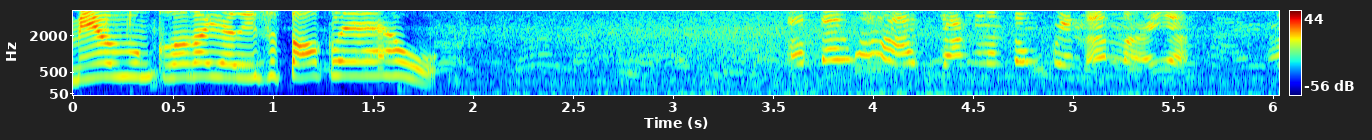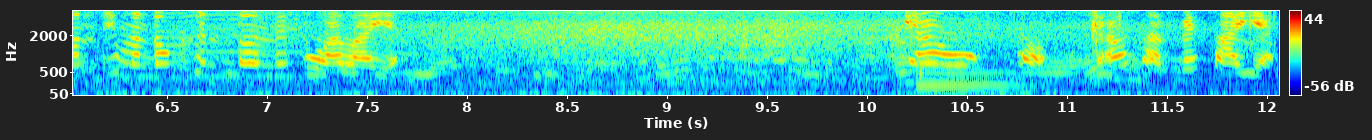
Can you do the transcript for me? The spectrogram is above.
เมลลุงก็อย่ารีสต็อกแล้วเอาตั้งถ้าอันยักษ์มันต้องเป็นอันไหนอะมันที่มันต้องขึ้นต้นด้วยตัวอะไรอะที่เอาที่เอาสัตว์ไปใส่อะ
